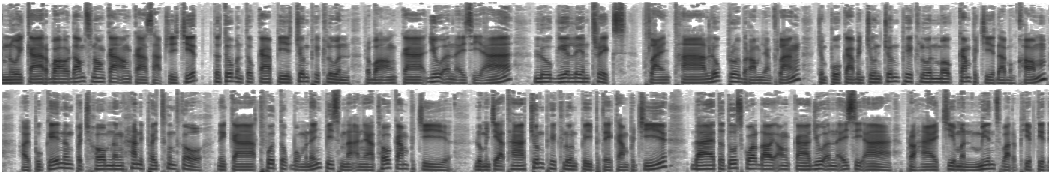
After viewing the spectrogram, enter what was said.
ជំនួយការរបស់ឧត្តមស្នងការអង្គការសហប្រជាជាតិទទួលបន្ទុកការពីជនភៀសខ្លួនរបស់អង្គការ UNHCR លោក Gillian Trix ថ្លែងថាលោកព្រួយបារម្ភយ៉ាងខ្លាំងចំពោះការបញ្ជូនជនភៀសខ្លួនមកកម្ពុជាដោយបង្ខំហើយពួកគេនឹងប្រឈមនឹងហានិភ័យធ្ងន់ធ្ងរនៃការធ្វើទុកបុកម្នេញពីសំណាក់អាជ្ញាធរកម្ពុជាលោកបញ្ជាក់ថាជនភៀសខ្លួនពីប្រទេសកម្ពុជា ដែលទទួលស្គាល់ដោយអង្គការ UNHCR ប្រហែលជាមិនមានសុវត្ថិភាពទៀត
